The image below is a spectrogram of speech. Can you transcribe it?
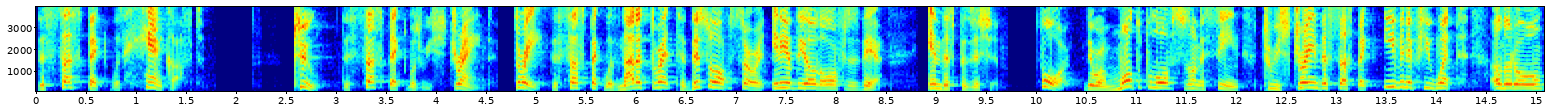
the suspect was handcuffed. Two, the suspect was restrained. Three, the suspect was not a threat to this officer or any of the other officers there in this position. Four, there were multiple officers on the scene to restrain the suspect, even if he went a little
